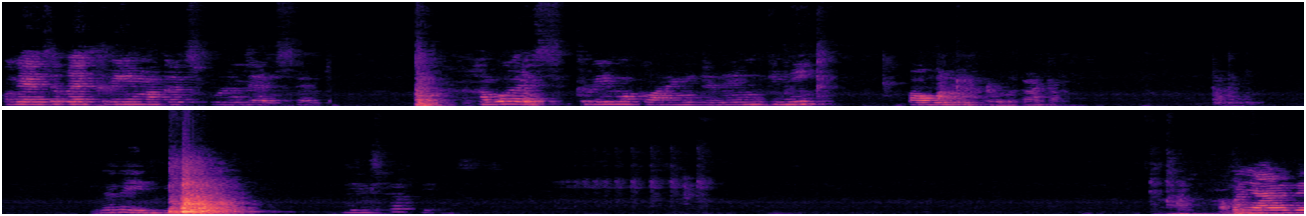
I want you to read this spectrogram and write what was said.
അപ്പോൾ ക്രീം ഒക്കെ സ്കൂളിൽ തേച്ചിട്ട് അപ്പോൾ ക്രീം ഒക്കെ ഉണങ്ങിയിട്ടുണ്ട്. നമുക്ക് ഇനി പൗഡർ ഇട്ട് കൊടുക്കാം കേട്ടോ. അപ്പൊ ഞാനിത്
